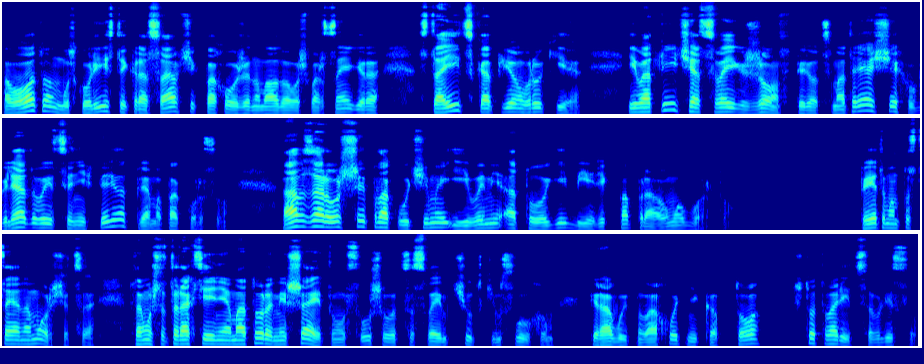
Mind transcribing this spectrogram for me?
Вот он, мускулистый красавчик, похожий на молодого Шварценеггера, стоит с копьем в руке и, в отличие от своих жен вперед смотрящих, вглядывается не вперед прямо по курсу, а в заросший плакучими ивами отоги берег по правому борту. При этом он постоянно морщится, потому что тарахтение мотора мешает ему вслушиваться своим чутким слухом первобытного охотника в то, что творится в лесу.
